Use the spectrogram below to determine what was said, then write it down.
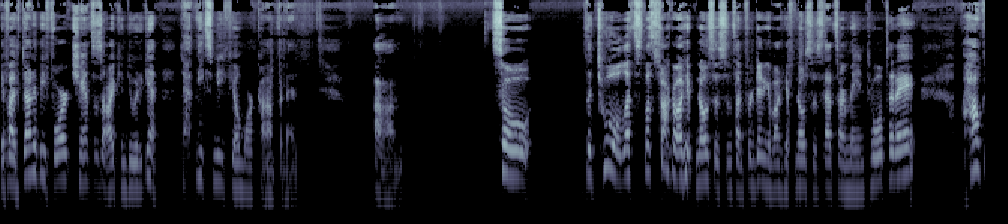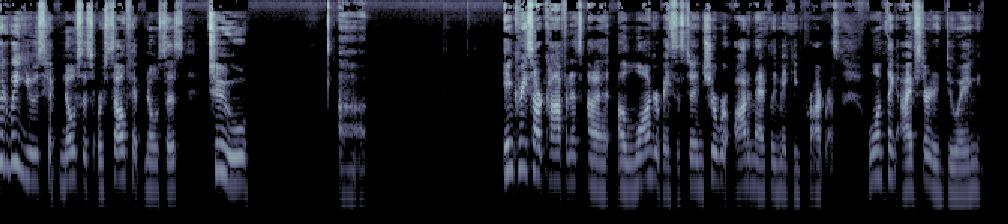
if I've done it before, chances are I can do it again. That makes me feel more confident. Um, so the tool, let's, let's talk about hypnosis since I'm forgetting about hypnosis. That's our main tool today how could we use hypnosis or self hypnosis to uh, increase our confidence on a, a, longer basis to ensure we're automatically making progress? One thing I've started doing,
